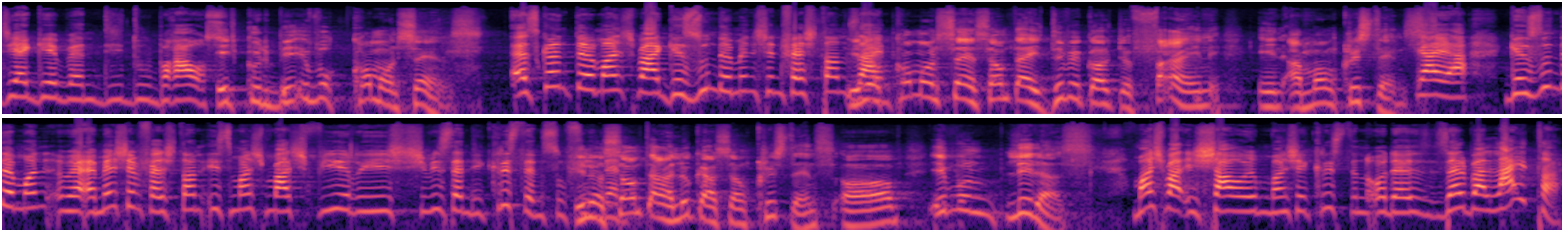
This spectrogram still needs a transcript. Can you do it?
dir geben, die du brauchst. It could be even common sense. Es könnte manchmal gesunder Menschenverstand You know, sein. common sense sometimes is difficult to find in among Christians. Ja, ja. Gesunder äh, Menschenverstand ist manchmal schwierig, zwischen die Christen zu You know, finden. sometimes I look at some Christians or even leaders. manchmal ich schaue manche Christen oder selber Leiter.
